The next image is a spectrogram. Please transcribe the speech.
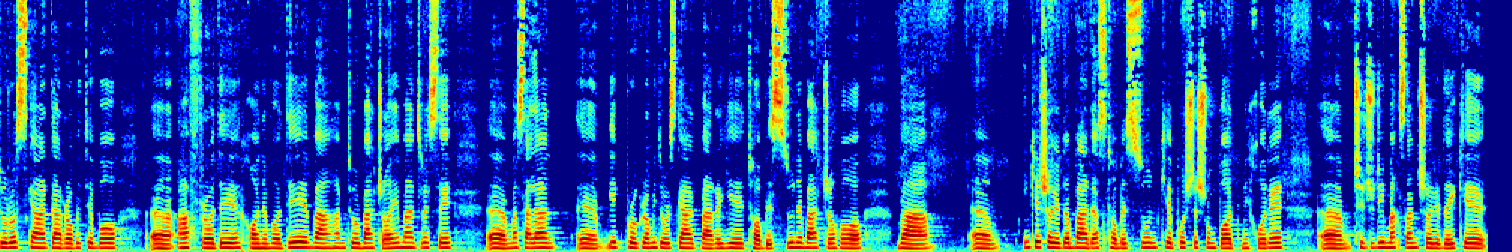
درست کرد در رابطه با افراد خانواده و همطور بچه های مدرسه مثلا یک پروگرامی درست کرد برای تابستون بچه ها و اینکه شاگردا بعد از تابستون که پشتشون باد می‌خوره چجوری مخصوصا شاگردایی که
